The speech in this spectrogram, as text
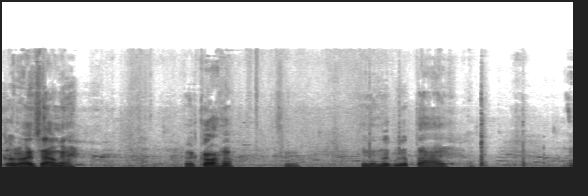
có nói làm sao nè có hả? Nước rửa tay ừ.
